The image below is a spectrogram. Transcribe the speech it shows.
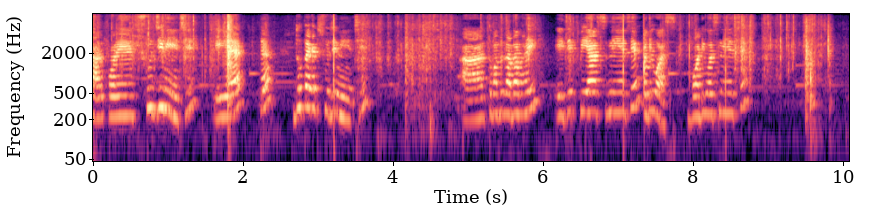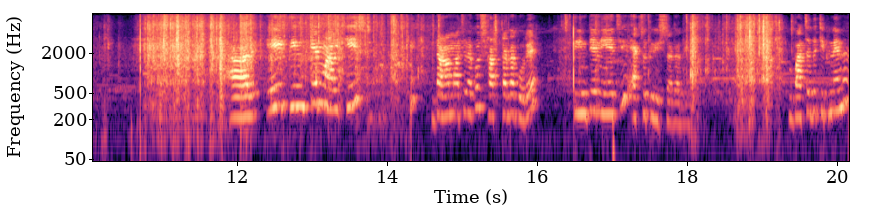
তারপরে সুজি নিয়েছি। এই একটা দু প্যাকেট সুজি নিয়েছি। আর তোমাদের দাদা ভাই এই যে পিয়াজ নিয়েছে, বডি ওয়াশ বডি ওয়াশ নিয়েছে। আর এই তিনটে মালকিস্ট দাম আছে দেখো ষাট টাকা করে। তিনটে নিয়েছি, একশো তিরিশ টাকা দিয়ে। বাচ্চাদের টিফিনে না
